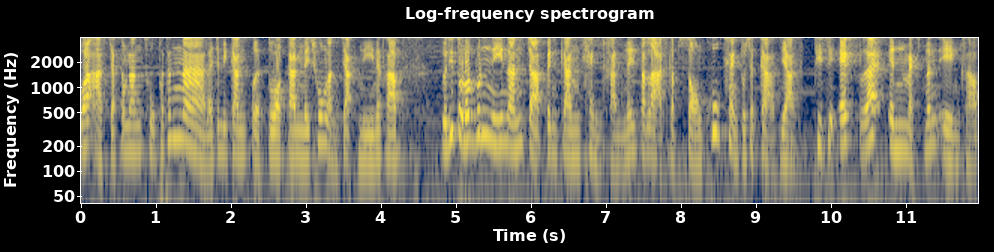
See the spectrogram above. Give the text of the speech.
ว่าอาจจะกำลังถูกพัฒนาและจะมีการเปิดตัวกันในช่วงหลังจากนี้นะครับโดยที่ตัวรถรุ่นนี้นั้นจะเป็นการแข่งขันในตลาดกับ 2 คู่แข่งตัวฉกาดอย่าง PCX และ NMAX นั่นเองครับ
